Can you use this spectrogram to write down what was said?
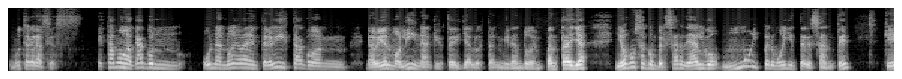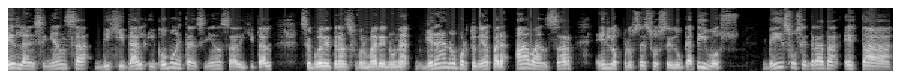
muchas gracias. Estamos acá con una nueva entrevista con Gabriel Molina, que ustedes ya lo están mirando en pantalla, y vamos a conversar de algo muy, pero muy interesante, que es la enseñanza digital y cómo esta enseñanza digital se puede transformar en una gran oportunidad para avanzar en los procesos educativos. De eso se trata esta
